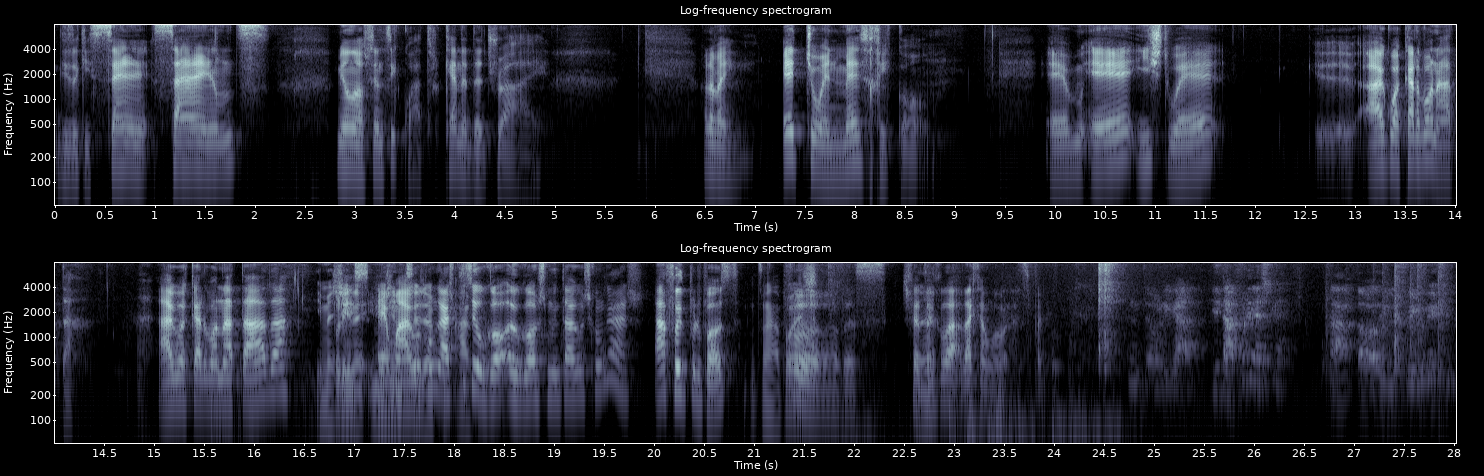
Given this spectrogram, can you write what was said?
Diz aqui Sa- Science 1904. Canada Dry. Ora bem. Hecho en México. É, é, isto é eh, água carbonata. Água carbonatada, Imagina, isso, é imagina uma que água com gás. Por isso eu, go- eu gosto muito de águas com gás. Ah, foi de propósito? Ah, pois. Foda-se. Espetacular. Dá cá um abraço. Muito obrigado. E está fresca. Tá, estava ali no frigorífico.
